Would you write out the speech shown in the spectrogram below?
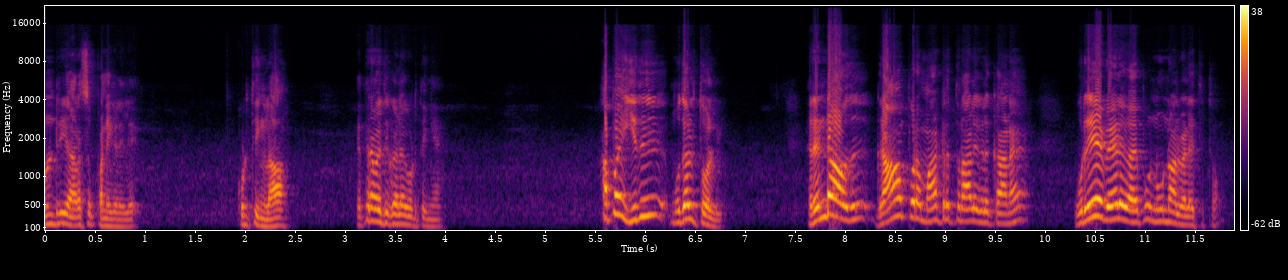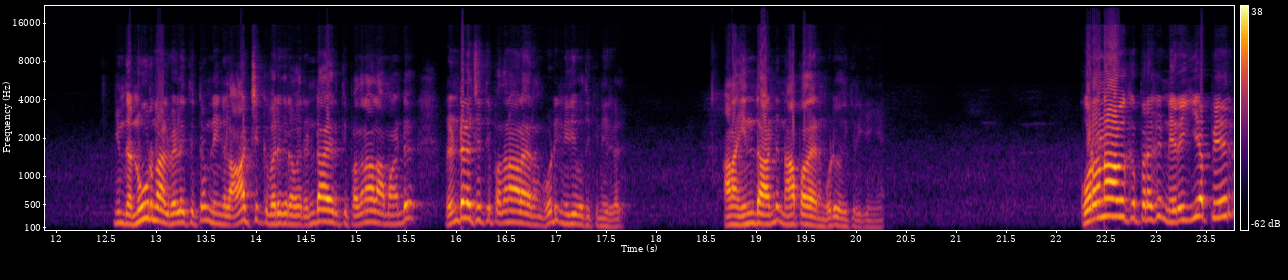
ஒன்றிய அரசு பணிகளிலே. கொடுத்தீங்களா? எத்தனை பேத்துக்கு வேலை கொடுத்தீங்க? அப்போ இது முதல் தோல்வி. ரெண்டாவது கிராமப்புற மாற்றுத்திறனாளிகளுக்கான ஒரே வேலை வாய்ப்பு நூறு நாள் வேலை திட்டம். இந்த நூறு நாள் வேலை திட்டம் நீங்கள் ஆட்சிக்கு வருகிற ரெண்டாயிரத்தி பதினாலாம் ஆண்டு ரெண்டு லட்சத்தி பதினாலாயிரம் கோடி நிதி ஒதுக்கினீர்கள். ஆனால் இந்த ஆண்டு நாற்பதாயிரம் கோடி ஒதுக்கியிருக்கீங்க. கொரோனாவுக்கு பிறகு நிறைய பேர்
